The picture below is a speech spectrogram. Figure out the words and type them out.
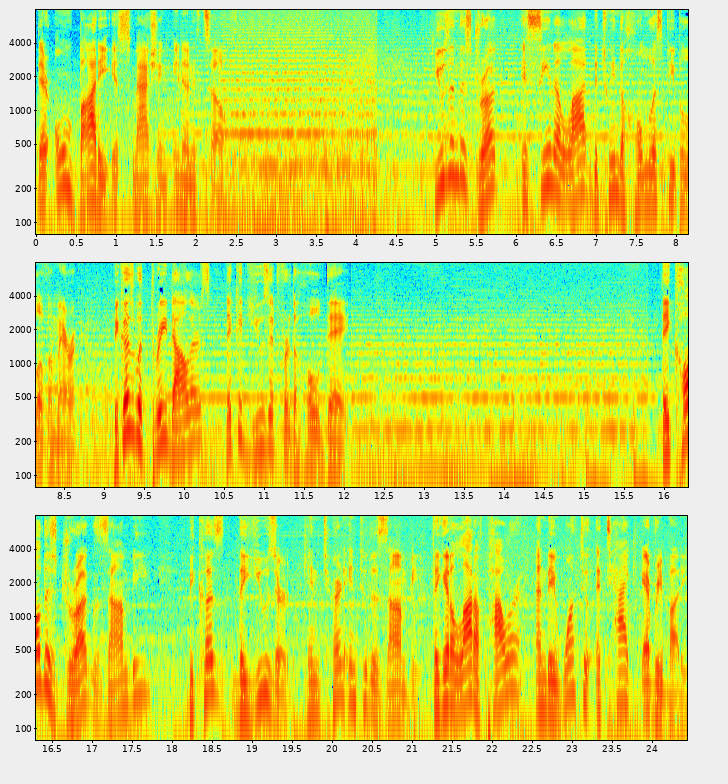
their own body is smashing in on itself. Using this drug is seen a lot between the homeless people of America. Because with $3, they could use it for the whole day. They call this drug zombie because the user can turn into the zombie. They get a lot of power and they want to attack everybody.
